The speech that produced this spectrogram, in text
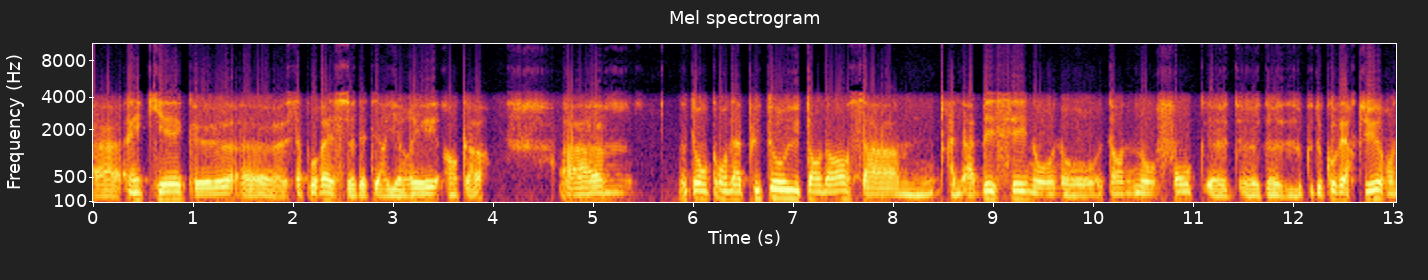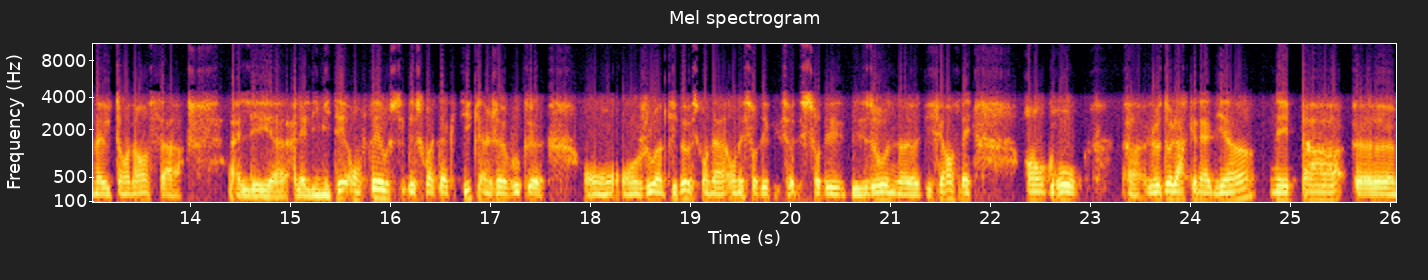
euh, inquiet que euh, ça pourrait se détériorer encore. Euh, donc, on a plutôt eu tendance à, à, baisser nos, nos, fonds de, de, de, couverture. On a eu tendance à, à, les, à les limiter. On fait aussi des choix tactiques. Hein. J'avoue que on, joue un petit peu parce qu'on on est sur des, sur des, zones différentes. Mais en gros, le dollar canadien n'est pas euh,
